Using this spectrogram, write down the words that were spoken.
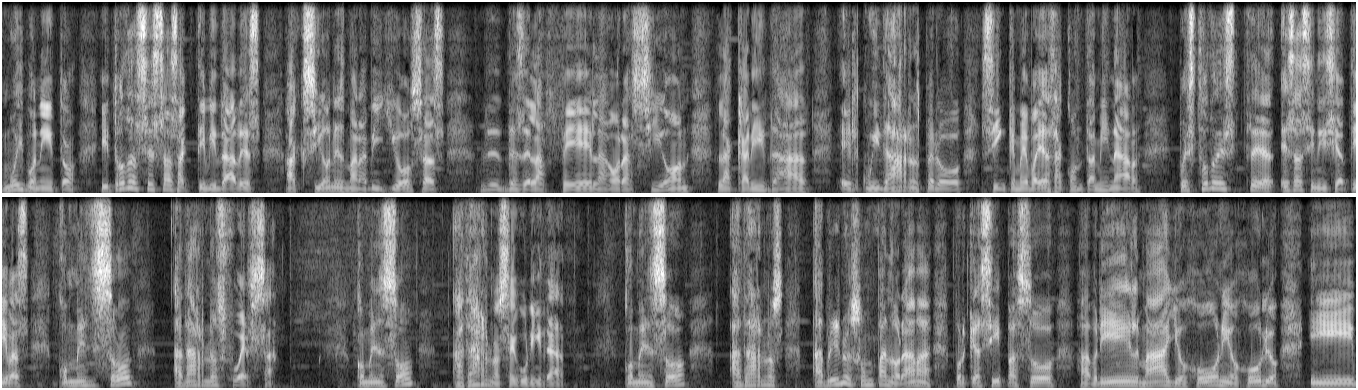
muy bonito. Y todas esas actividades, acciones maravillosas, desde la fe, la oración, la caridad, el cuidarnos, pero sin que me vayas a contaminar, pues todas este, esas iniciativas comenzó a darnos fuerza, comenzó a darnos seguridad, comenzó a darnos, a abrirnos un panorama, porque así pasó abril, mayo, junio, julio, y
